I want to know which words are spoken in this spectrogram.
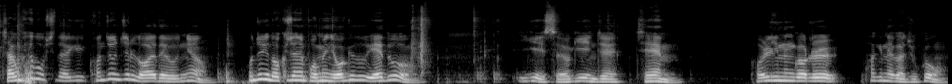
자 그럼 해봅시다. 여기 건전지를 넣어야 되거든요. 건전지 넣기 전에 보면 여기도 얘도 이게 있어 여기 이제 잼 걸리는 거를 확인해 가지고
